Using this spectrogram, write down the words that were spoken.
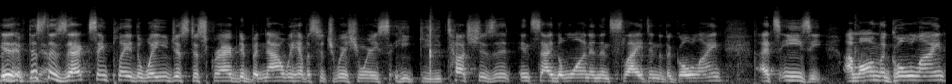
if this yeah. the exact same play, the way you just described it, but now we have a situation where he, he, he touches it inside the one and then slides into the goal line, that's easy. I'm on the goal line.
